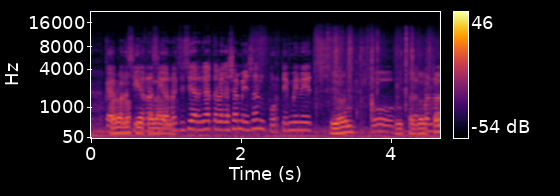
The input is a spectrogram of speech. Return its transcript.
kaya Para pala CR makita na CR. lang. Nagsisiyar nga talaga siya minsan, 40 minutes. Yun. Oo. Ang tagal pala, pala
